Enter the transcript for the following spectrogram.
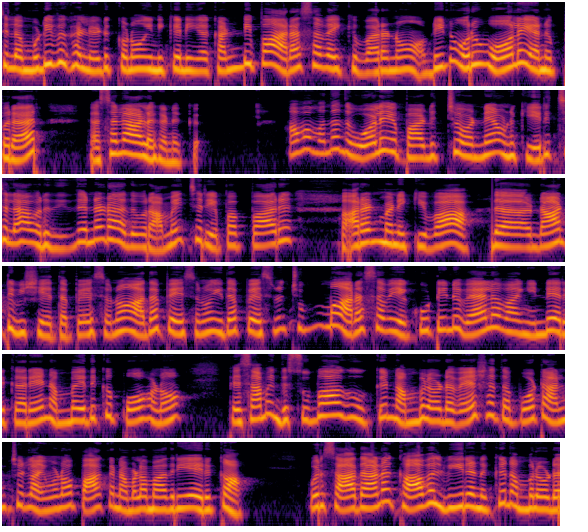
சில முடிவுகள் எடுக்கணும். இன்றைக்கி நீங்கள் கண்டிப்பாக அரசவைக்கு வரணும் அப்படின்னு ஒரு ஓலை அனுப்புகிறார் நெசலாளகனுக்கு அவன் வந்து அந்த ஓலையை படித்த உடனே அவனுக்கு எரிச்சலாக வருது. இது என்னடா அது ஒரு அமைச்சர் எப்போ பாரு அரண்மனைக்கு வா. இந்த நாட்டு விஷயத்தை பேசணும் அதை பேசணும் இதை பேசணும். சும்மா அரசவையை கூட்டின்னு வேலை வாங்கிட்டே இருக்காரே நம்ம எதுக்கு போகணும்? பேசாமல் இந்த சுபாகுவுக்கு நம்மளோட வேஷத்தை போட்டு அனுப்பிச்சிடலாம். இவனோ பார்க்க நம்மள மாதிரியே இருக்கான். ஒரு சாதாரண காவல் வீரனுக்கு நம்மளோட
